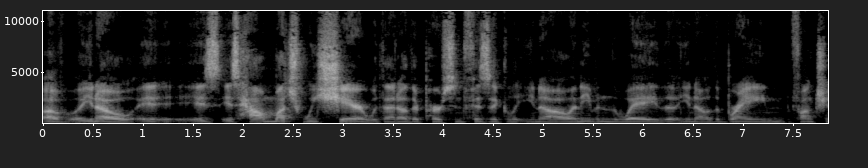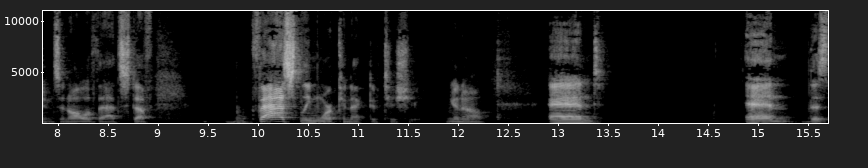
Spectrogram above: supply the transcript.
of you know is is how much we share with that other person physically, you know, and even the way the you know the brain functions and all of that stuff, vastly more connective tissue, you know, and and this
